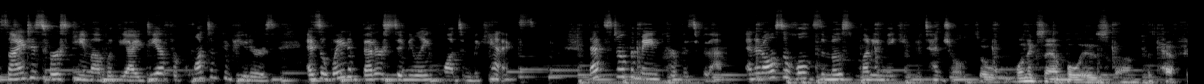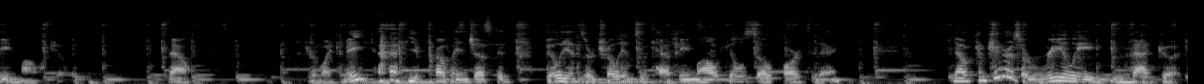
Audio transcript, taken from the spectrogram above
Scientists first came up with the idea for quantum computers as a way to better simulate quantum mechanics. That's still the main purpose for them, and it also holds the most money making potential. So, one example is um, the caffeine molecule. Now, you're like me, you've probably ingested billions or trillions of caffeine molecules so far today. Now, if computers are really that good,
